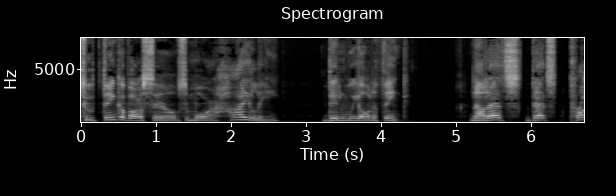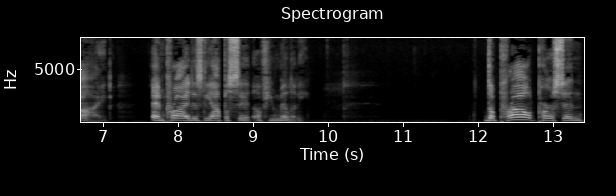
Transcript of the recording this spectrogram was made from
to think of ourselves more highly than we ought to think. Now that's that's pride, and pride is the opposite of humility. The proud person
